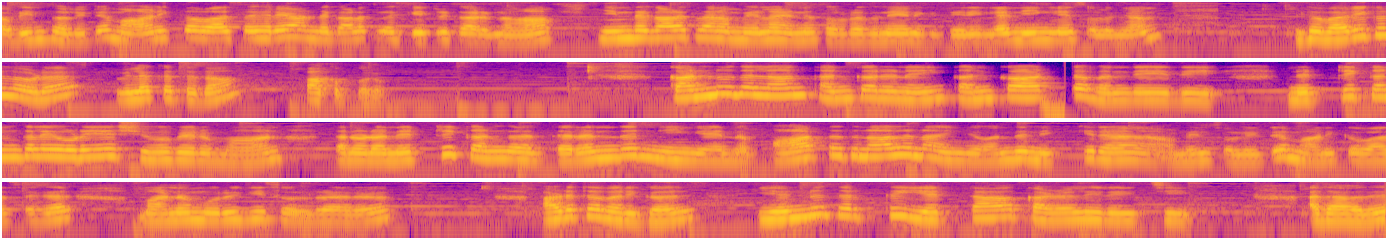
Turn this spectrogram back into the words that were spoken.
அப்படின்னு சொல்லிட்டு மாணிக்க வாசகரே அந்த காலத்துல கேட்டிருக்காருன்னா இந்த காலத்துல நம்ம எல்லாம் என்ன சொல்றதுன்னு எனக்கு தெரியல. நீங்களே சொல்லுங்க. இந்த வரிகளோட விளக்கத்தை தான் பார்க்க போறோம். கண்ணுதலான் தன்கருணை கண்காட்ட வந்தேதி. நெற்றி கண்களையுடைய சிவபெருமான் தன்னோட நெற்றி கண்களை திறந்து நீங்க என்னை பார்த்ததுனால நான் இங்க வந்து நிக்கிறேன் அப்படின்னு சொல்லிட்டு மாணிக்க வாசகர் மனமுருகி சொல்றாரு. அடுத்த வரிகள் எண்ணுதற்கு எட்டா கழலிறைச்சி அதாவது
